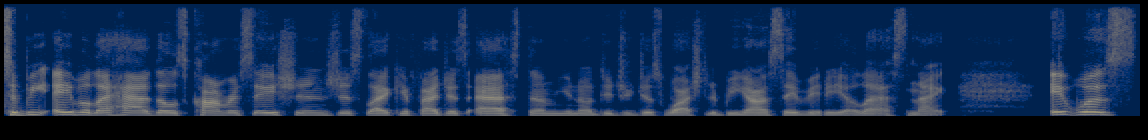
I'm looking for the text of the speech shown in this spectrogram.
to be able to have those conversations just like if i just asked them you know did you just watch the beyonce video last night it was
